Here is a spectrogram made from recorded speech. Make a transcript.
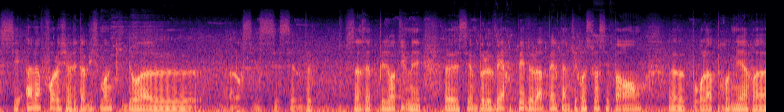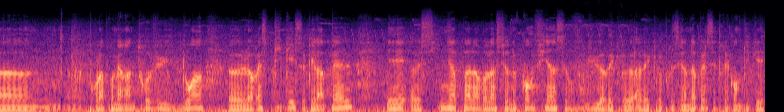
c'est à la fois le chef d'établissement qui doit... Euh, alors c'est un peu sans être péjoratif, mais euh, c'est un peu le VRP de l'appel quand il reçoit ses parents euh, pour la première entrevue. Il doit leur expliquer ce qu'est l'appel et s'il n'y a pas la relation de confiance voulue avec le avec le président d'appel, c'est très compliqué.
